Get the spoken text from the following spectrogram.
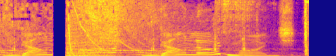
Down, download Moj.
